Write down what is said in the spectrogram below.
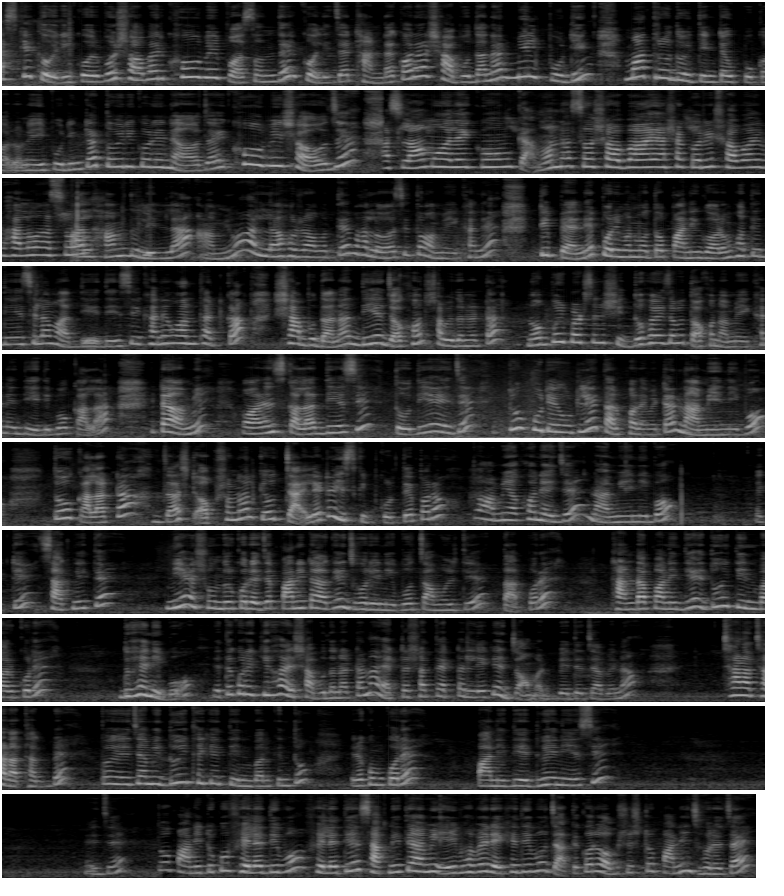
আজকে তৈরি করব সবার খুবই পছন্দের কলিজা ঠান্ডা করা সাবুদানার মিল্ক পুডিং। মাত্র দুই তিনটা উপকরণ এই পুডিংটা তৈরি করে নেওয়া যায় খুবই সহজে। আসসালামু আলাইকুম, কেমন আছো সবাই? আশা করি সবাই ভালো আছো। আলহামদুলিল্লাহ, আমিও আল্লাহর রহমতে ভালো আছি। তো আমি এখানে একটি প্যানে পরিমাণ মতো পানি গরম হতে দিয়েছিলাম আর দিয়ে দিয়েছি এখানে ওয়ান থার্ড কাপ সাবুদানা। দিয়ে যখন সাবুদানাটা নব্বই পার্সেন্ট সিদ্ধ হয়ে যাবে, তখন আমি এখানে দিয়ে দিব কালার এটা আমি অরেঞ্জ কালার দিয়েছি, তো দিয়ে এই যে একটু ফুটে উঠলে তারপর আমি এটা নামিয়ে নিব। তো কালারটা জাস্ট অপশনাল কেউ চাইলে এটা স্কিপ করতে পারো। তো আমি এখন এই যে নামিয়ে নিব একটি ছাঁকনিতে নিয়ে সুন্দর করে যে পানিটা আগে ঝরিয়ে নিব চামচ দিয়ে, তারপরে ঠান্ডা পানি দিয়ে দুই তিনবার করে ধুয়ে নিব। এতে করে কি হয়, সাবুদানাটা না একটার সাথে একটা লেগে জমাট বেঁধে যাবে না, ছাড়া ছাড়া থাকবে। তো এই যে আমি দুই থেকে তিনবার কিন্তু এরকম করে পানি দিয়ে ধুয়ে নিয়েছি। এই যে, তো পানিটুকু ফেলে দিব, ফেলে দিয়ে ছাঁকনিতে আমি এইভাবে রেখে দিব যাতে করে অবশিষ্ট পানি ঝরে যায়।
